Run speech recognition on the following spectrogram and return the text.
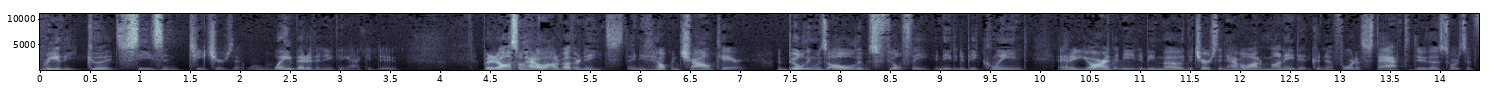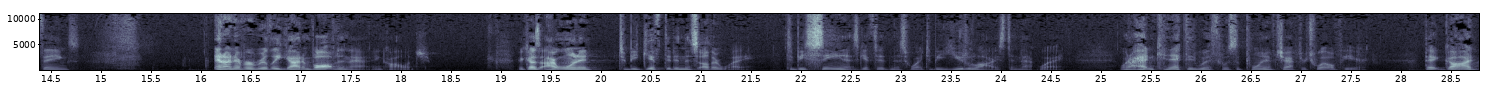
really good, seasoned teachers that were way better than anything I could do. But it also had a lot of other needs. They needed help in childcare. The building was old, it was filthy, it needed to be cleaned. It had a yard that needed to be mowed. The church didn't have a lot of money, it couldn't afford a staff to do those sorts of things. And I never really got involved in that in college because I wanted to be gifted in this other way, to be seen as gifted in this way, to be utilized in that way. What I hadn't connected with was the point of chapter 12 here that God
